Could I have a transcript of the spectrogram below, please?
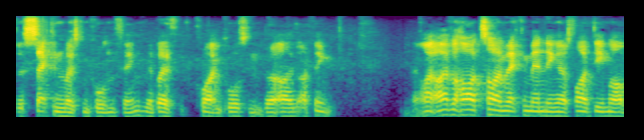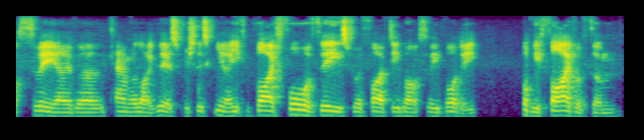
the second most important thing. They're both quite important, but I, I think I, have a hard time recommending a 5D Mark III over a camera like this, which is, you know, you can buy four of these for a 5D Mark III body, probably five of them,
